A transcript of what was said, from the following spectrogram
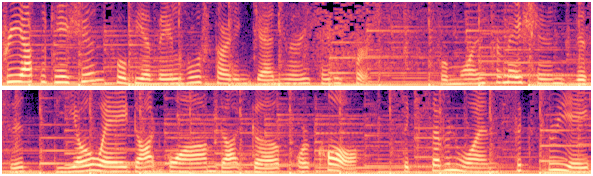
Pre applications will be available starting January 31st. For more information, visit doa.guam.gov or call 671 638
